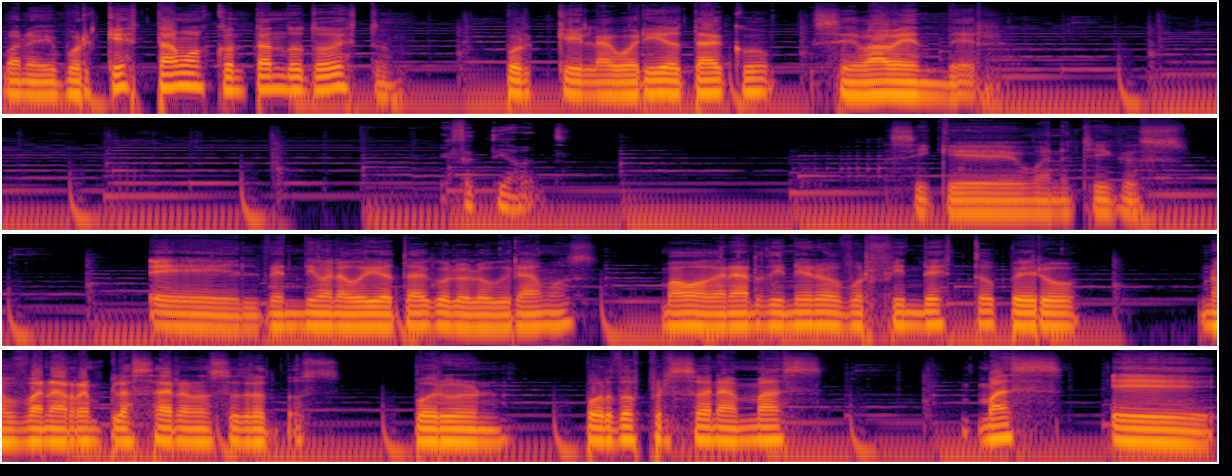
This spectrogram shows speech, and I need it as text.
Bueno, ¿y por qué estamos contando todo esto? Porque la guarida taco se va a vender. Efectivamente. Así que, bueno, chicos. El vendimos la guarida taco, lo logramos. Vamos a ganar dinero por fin de esto, pero nos van a reemplazar a nosotros dos. Por un. por dos personas más. más eh,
